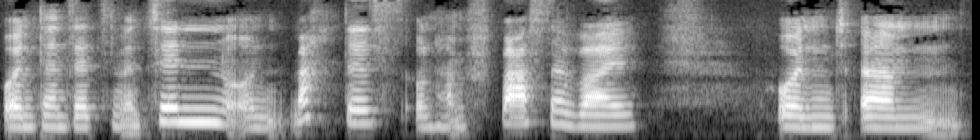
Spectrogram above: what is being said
Und dann setzen wir uns hin und machen das und haben Spaß dabei. Und ähm,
